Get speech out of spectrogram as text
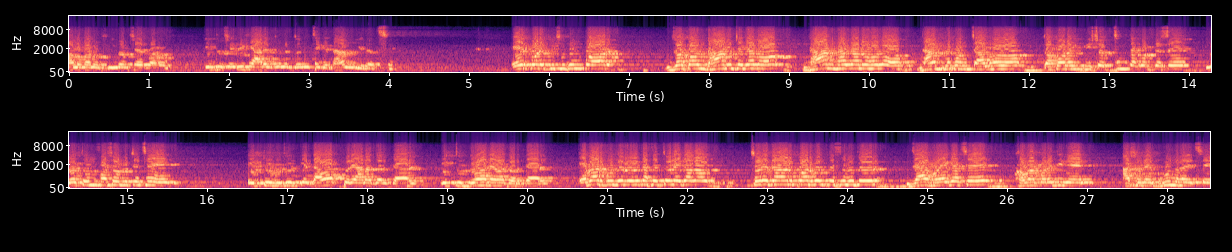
ভালো মানুষ, ইমাম সাহেব মানুষ, কিন্তু সেদিকে আরেকজনের জমি থেকে ধান নিয়ে যাচ্ছে। এরপরে কিছুদিন পর যখন ধান উঠে গেল, ধান ভাঙানো হলো, ধান যখন চাল হলো, তখন ওই কৃষক চিন্তা করতেছে, নতুন ফসল উঠেছে, একটু হুজুরকে দাওয়াত করে আনা দরকার, একটু দোয়া নেওয়া দরকার এবার হুজুরের কাছে চলে গেল। চলে যাওয়ার পর বলতেছে, হুজুর, যা হয়ে গেছে ক্ষমা করে দিবেন। আসলে ভুল হয়েছে,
